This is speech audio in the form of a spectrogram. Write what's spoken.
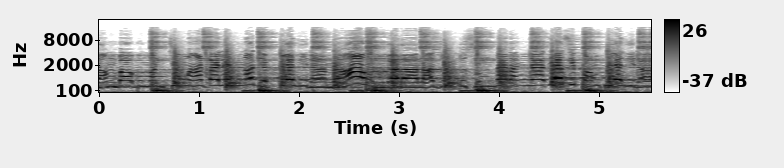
రాంబాబు మంచి మాటలు ఎన్నో చెప్పేదిరా. నా ఉంగరాల జుట్టు సుందరంగా చేసి పంపేదిరా.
